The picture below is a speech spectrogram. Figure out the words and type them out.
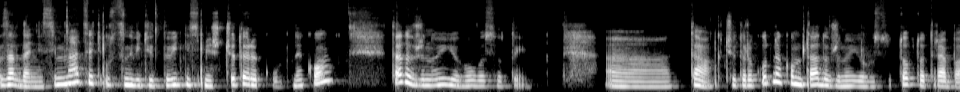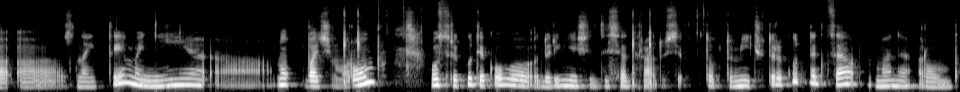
Завдання 17. Установіть відповідність між чотирикутником та довжиною його висоти. Е, Так, чотирикутником та довжиною його. Тобто треба е, знайти мені, е, ну, бачимо ромб, гострий кут якого дорівнює 60 градусів. Тобто мій чотирикутник це в мене ромб.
